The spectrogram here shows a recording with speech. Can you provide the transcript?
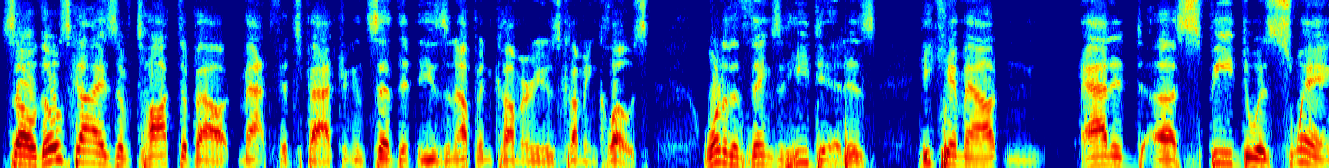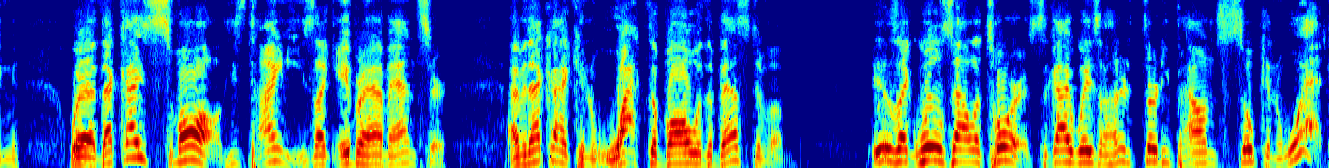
So those guys have talked about Matt Fitzpatrick and said that he's an up and comer. He was coming close. One of the things that he did is he came out and added uh, speed to his swing. Where that guy's small, he's tiny. He's like Abraham Ancer. I mean, that guy can whack the ball with the best of them. It was like Will Zalatoris. The guy weighs 130 pounds, soaking wet.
